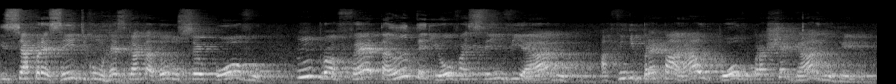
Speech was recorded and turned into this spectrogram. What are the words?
e se apresente como resgatador do seu povo, um profeta anterior vai ser enviado a fim de preparar o povo para a chegada do reino.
